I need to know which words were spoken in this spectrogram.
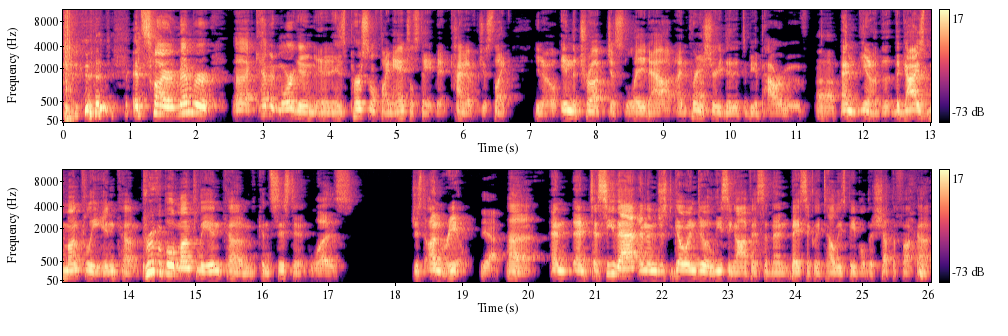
and so I remember uh, Kevin Morgan and his personal financial statement kind of just like, you know, in the truck, just laid out. I'm pretty Uh-huh. sure he did it to be a power move Uh-huh. and you know the, the guy's monthly income provable monthly income consistent was just unreal Yeah. uh, and and to see that and then just go into a leasing office and then basically tell these people to shut the fuck up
